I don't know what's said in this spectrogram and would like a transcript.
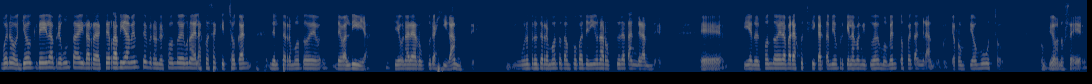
bueno, yo creé la pregunta y la redacté rápidamente, pero en el fondo es una de las cosas que chocan del terremoto de, Valdivia, que es un área de ruptura gigante. Ningún otro terremoto tampoco ha tenido una ruptura tan grande. Eh, y en el fondo era para justificar también por qué la magnitud del momento fue tan grande, porque rompió mucho, rompió, no sé,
